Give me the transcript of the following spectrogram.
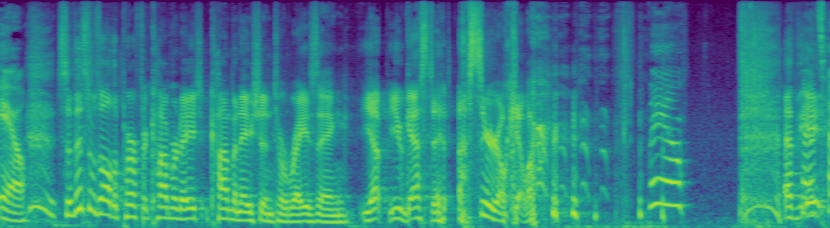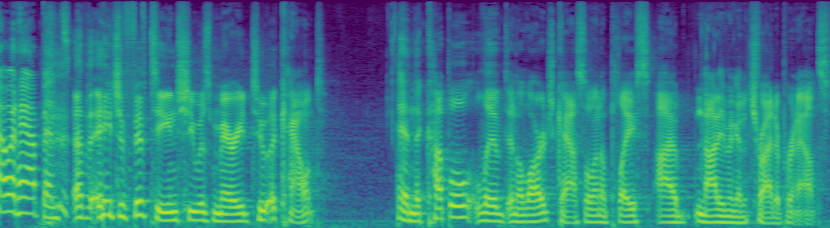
Ew. So this was all the perfect combination combination to raising. Yep, you guessed it, a serial killer. Well, that's age- how it happens. At the age of 15, she was married to a count, and the couple lived in a large castle in a place I'm not even going to try to pronounce,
